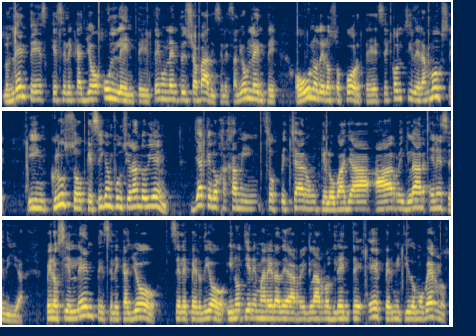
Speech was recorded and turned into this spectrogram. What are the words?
Los lentes que se le cayó un lente, tengo un lente en Shabbat y se le salió un lente o uno de los soportes, se considera muxe. Incluso que sigan funcionando bien, ya que los jajamín sospecharon que lo vaya a arreglar en ese día. Pero si el lente se le cayó se le perdió y no tiene manera de arreglar los lentes, es permitido moverlos.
